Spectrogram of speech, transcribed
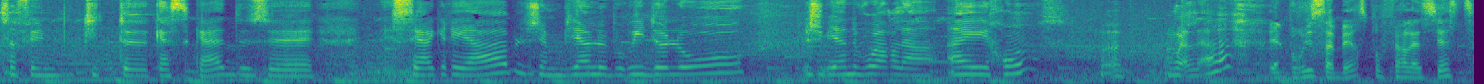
ça fait une petite cascade. C'est agréable. J'aime bien le bruit de l'eau. Je viens de voir là un héron. Euh, voilà. Et le bruit, ça berce pour faire la sieste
